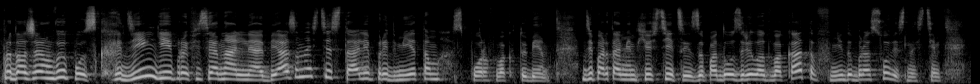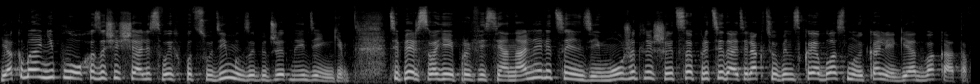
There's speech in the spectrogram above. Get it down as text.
Продолжаем выпуск. Деньги и профессиональные обязанности стали предметом споров в Актубе. Департамент юстиции заподозрил адвокатов в недобросовестности. Якобы они плохо защищали своих подсудимых за бюджетные деньги. Теперь своей профессиональной лицензии может лишиться председатель Актюбинской областной коллегии адвокатов.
